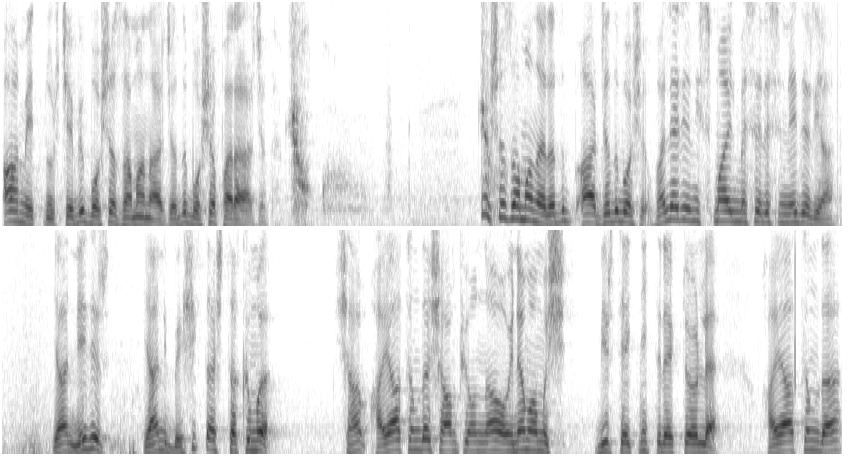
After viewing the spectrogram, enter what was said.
Ahmet Nur Çebi boşa zaman harcadı, boşa para harcadı. Çok. Boşa zaman aradı, harcadı boşa. Valerian İsmail meselesi nedir ya? Ya nedir? Yani Beşiktaş takımı şam- hayatında şampiyonluğa oynamamış bir teknik direktörle hayatında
